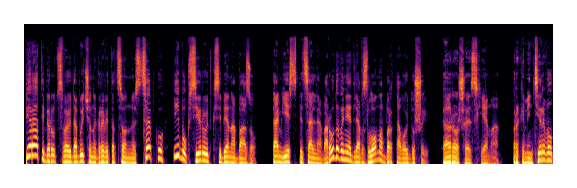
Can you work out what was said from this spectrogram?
пираты берут свою добычу на гравитационную сцепку и буксируют к себе на базу. Там есть специальное оборудование для взлома бортовой души. Хорошая схема. Прокомментировал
